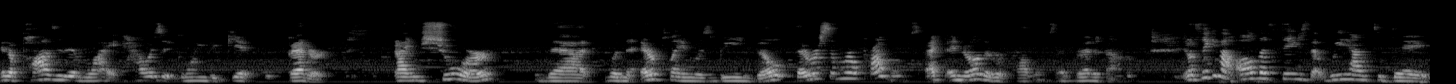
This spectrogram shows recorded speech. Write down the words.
in a positive light. How is it going to get better? I'm sure that when the airplane was being built, there were some real problems. In fact, I know there were problems. I've read about them. You know, think about all the things that we have today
